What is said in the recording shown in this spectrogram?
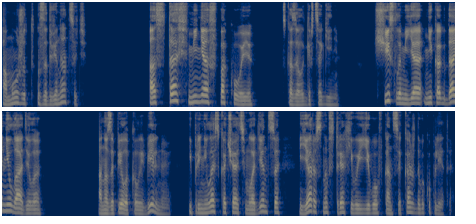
«А может, за двенадцать?» «Оставь меня в покое», — сказала герцогиня. «С числами я никогда не ладила». Она запела колыбельную и принялась качать младенца, яростно встряхивая его в конце каждого куплета.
